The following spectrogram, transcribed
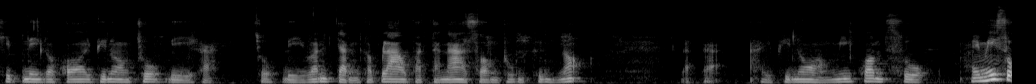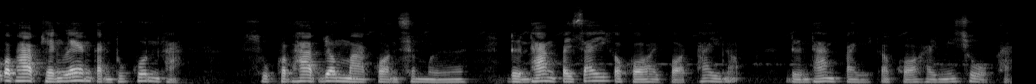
คลิปนี้ก็ขอให้พี่น้องโชคดีค่ะ โชคดีวันจันทร์กับเล่าวพัฒนาสองทุ่มครึ่งเนาะแล้วก็ให้พี่น้องมีความสุข ให้มีสุขภาพแข็งแรงกันทุกคนค่ะ สุขภาพย่อมมาก่อนเสมอ เดินทางไปไสก็ขอให้ปลอดภัยเนาะเดินทางไปก็ขอให้มีโชคค่ะ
